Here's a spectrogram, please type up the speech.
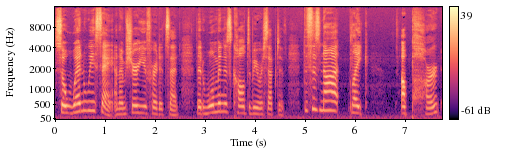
So when we say, and I'm sure you've heard it said, that woman is called to be receptive, this is not like a part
